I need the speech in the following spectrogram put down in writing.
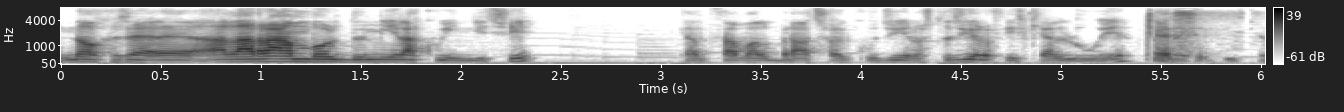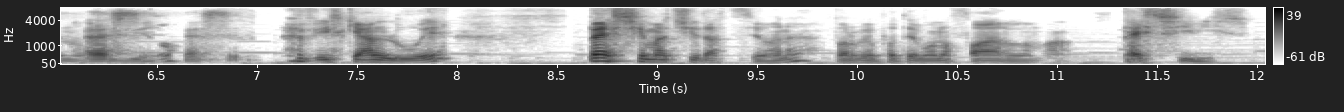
no, alla Rumble 2015? Che alzava il braccio al cugino, sto giro fischia a lui. Eh sì, eh sì, eh sì. Fischia a lui. Pessima citazione, proprio potevano farlo, ma pessimissimo.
